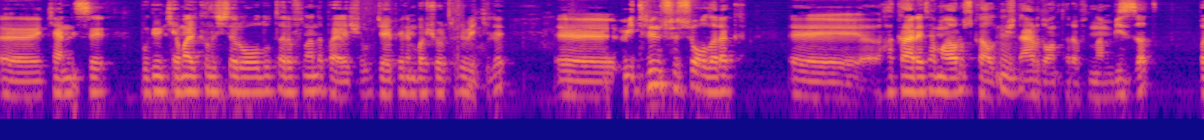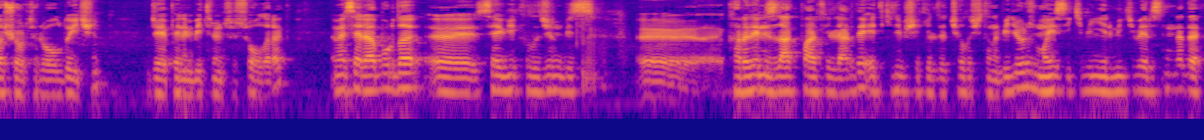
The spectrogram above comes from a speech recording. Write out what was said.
E, kendisi bugün Kemal Kılıçdaroğlu tarafından da paylaşıldı. CHP'nin başörtülü vekili. E, vitrin süsü olarak e, hakarete maruz kalmıştı Hı. Erdoğan tarafından bizzat. Başörtülü olduğu için CHP'nin vitrin süsü olarak. Mesela burada e, Sevgi Kılıç'ın biz e, Karadeniz'de AK Partililerde etkili bir şekilde çalıştığını biliyoruz. Mayıs 2022 verisinde de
